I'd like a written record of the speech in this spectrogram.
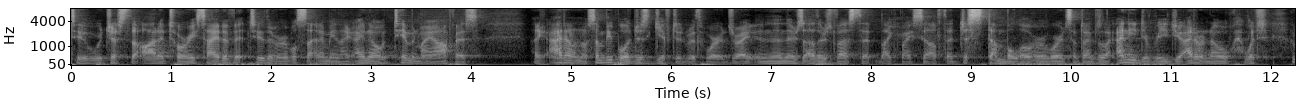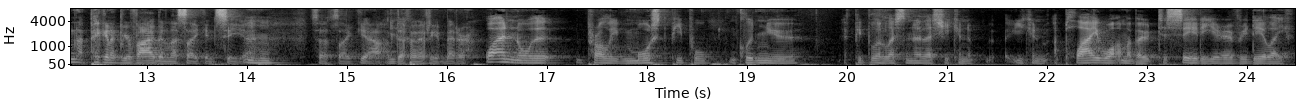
too. We're just the auditory side of it too, the verbal side. I mean, like I know Tim in my office. Like I don't know, some people are just gifted with words, right? And then there's others of us that, like myself, that just stumble over words. Sometimes like I need to read you. I don't know which. I'm not picking up your vibe unless I can see you. Mm-hmm. So it's like, yeah, I'm definitely have to get better. Well, I know that probably most people, including you, if people are listening to this, you can you can apply what I'm about to say to your everyday life.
